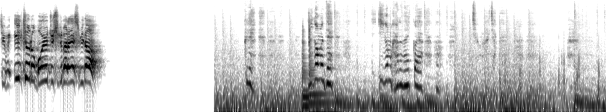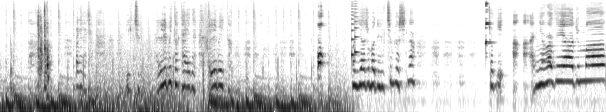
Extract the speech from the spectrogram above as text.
지금 1층으로 모여주시길 바라겠습니다. 그래, 이거면 돼. 이거면 가능할 거야. 어, 지금으로 가자. 어, 빨리 가자. 1층 엘리베이터 타야 돼. 엘리베이터. 어? 어, 이 아줌마도 1층 가시나? 저기 아, 아, 안녕하세요 아줌마.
